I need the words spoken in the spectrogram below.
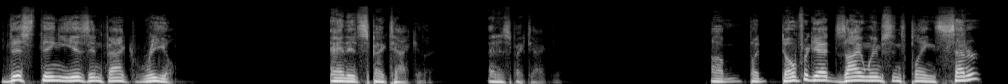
this thing is in fact real. And it's spectacular. And it's spectacular. Um, but don't forget, Zion Williamson's playing center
